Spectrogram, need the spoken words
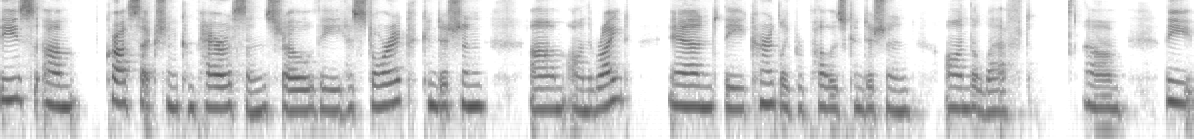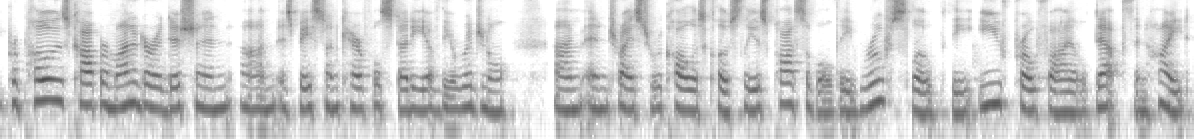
These um, cross-section comparisons show the historic condition um, on the right and the currently proposed condition on the left. Um, the proposed copper monitor edition um, is based on careful study of the original um, and tries to recall as closely as possible the roof slope, the eave profile, depth and height,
